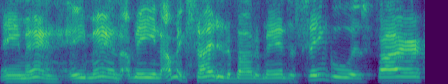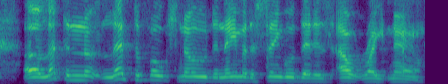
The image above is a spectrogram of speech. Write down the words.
Amen. Amen. I mean, I'm excited about it, man. The single is fire. Uh, let the let the folks know the name of the single that is out right now.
